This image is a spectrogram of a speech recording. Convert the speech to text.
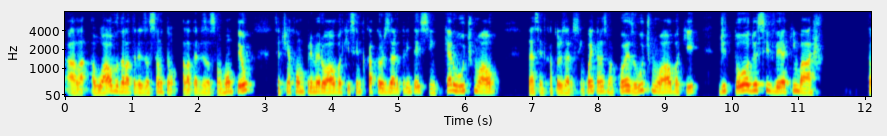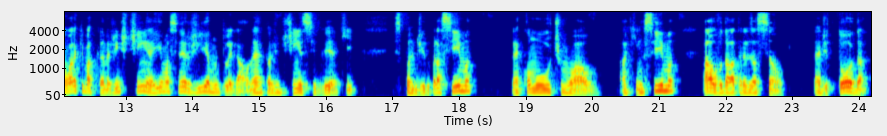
a, o alvo da lateralização, então a lateralização rompeu, você tinha como primeiro alvo aqui 114,035, que era o último alvo, né? 114,050, a mesma coisa, o último alvo aqui de todo esse V aqui embaixo. Então olha que bacana, a gente tinha aí uma sinergia muito legal, né? Então a gente tinha esse V aqui expandido para cima, né, como último alvo aqui em cima, alvo da lateralização né, de toda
